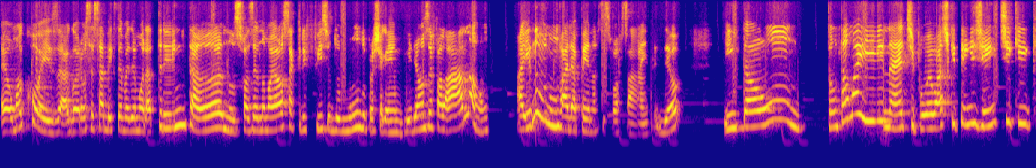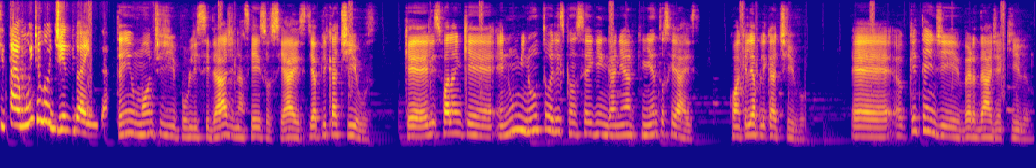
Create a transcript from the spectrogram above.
é uma coisa. Agora, você saber que você vai demorar 30 anos fazendo o maior sacrifício do mundo para chegar em um milhão, você fala, ah, não. Aí não, não vale a pena se esforçar, entendeu? Então, então estamos aí, né? Tipo, eu acho que tem gente que, que tá muito iludido ainda. Tem um monte de publicidade nas redes sociais de aplicativos que eles falam que em um minuto eles conseguem ganhar 500 reais com aquele aplicativo. É, o que tem de verdade aquilo?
